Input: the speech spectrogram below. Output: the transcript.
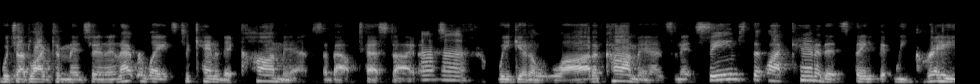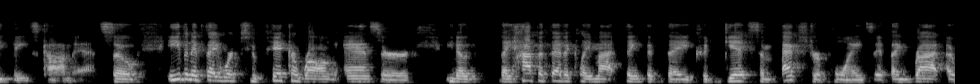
which I'd like to mention, and that relates to candidate comments about test items. Uh-huh. We get a lot of comments, and it seems that like candidates think that we grade these comments. So even if they were to pick a wrong answer, you know, they hypothetically might think that they could get some extra points if they write a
